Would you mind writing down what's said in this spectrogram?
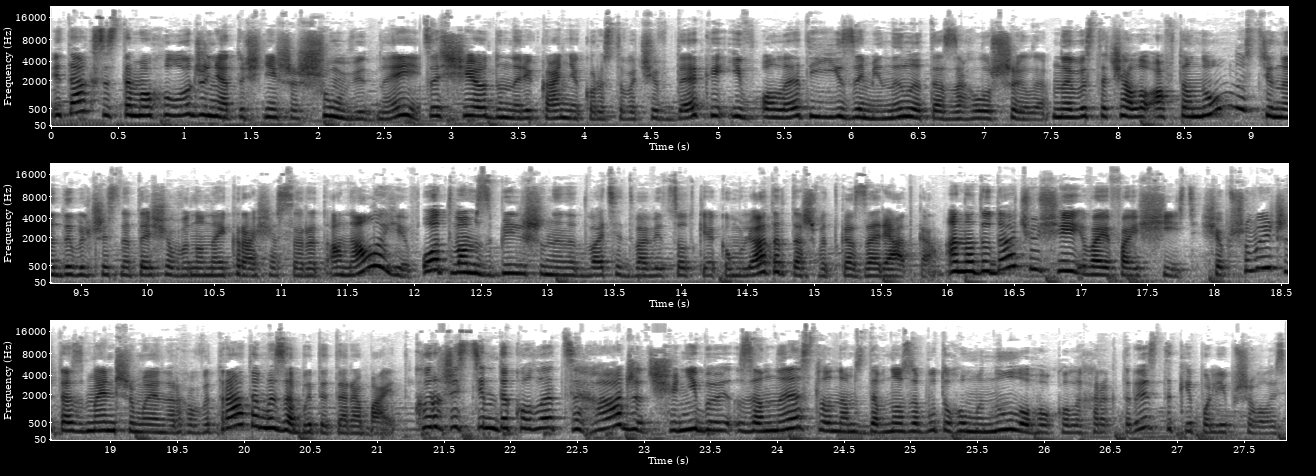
І так, система охолодження, точніше, шум від неї, це ще одне нарікання користувачів деки, і в OLED її замінили та заглушили. Не вистачало автономності, не дивлячись на те, що воно найкраще серед аналогів. От вам збільшений на 22% акумулятор та швидка зарядка. А на додачу ще й Wi-Fi 6, щоб швидше та та з меншими енерговитратами забити терабайт. Коротше, Steam Deck OLED – це гаджет, що ніби занесло нам з давно забутого минулого, коли характеристики поліпшувались,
